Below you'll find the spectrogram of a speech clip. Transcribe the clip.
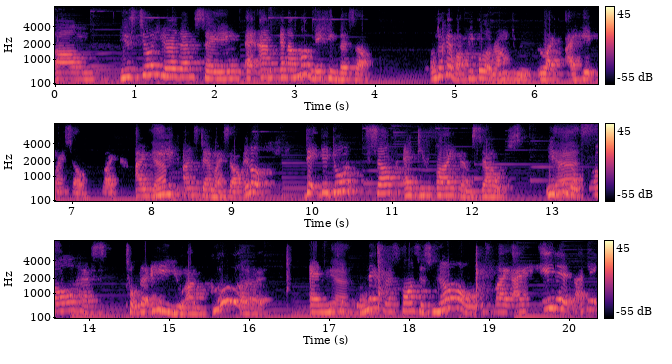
um, you still hear them saying and, and, and i'm not making this up i'm talking about people around me like i hate myself like i yep. really can't stand myself you know they, they don't self-edify themselves even yes. the world has told that hey you are good and yeah. the next response is no. It's like I hate it. I hate.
